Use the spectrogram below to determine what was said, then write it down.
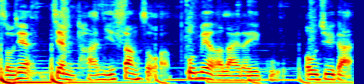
首先，键盘一上手啊，扑面而来的一股 OG 感。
